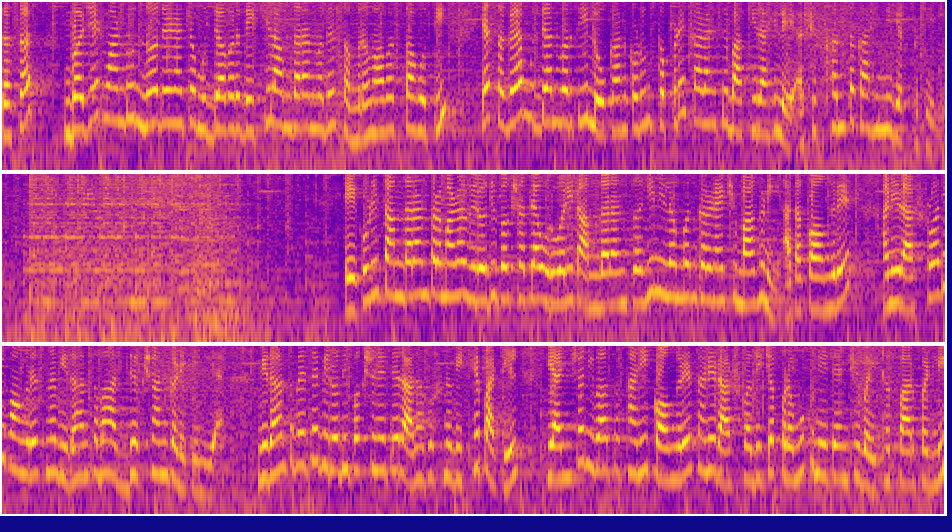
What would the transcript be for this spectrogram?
तसंच बजेट मांडून न देण्याच्या मुद्द्यावर देखील आमदारांमध्ये संभ्रमावस्था होती. या सगळ्या मुद्द्यांवरती लोकांकडून कपडे काढायचे बाकी राहिले अशी खंत काहींनी व्यक्त केली. एकोणीस आमदारांप्रमाणे विरोधी पक्षातल्या उर्वरित आमदारांचंही निलंबन करण्याची मागणी आता काँग्रेस आणि राष्ट्रवादी काँग्रेसनं विधानसभा अध्यक्षांकडे केली आहे. विधानसभेचे विरोधी पक्षनेते राधाकृष्ण विखे पाटील यांच्या निवासस्थानी काँग्रेस आणि राष्ट्रवादीच्या प्रमुख नेत्यांची बैठक पार पडली.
